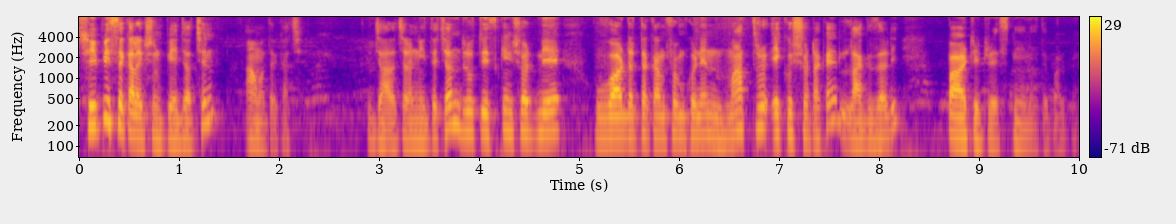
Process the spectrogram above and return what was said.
থ্রি পিসে কালেকশন পেয়ে যাচ্ছেন আমাদের কাছে। যারা যারা নিতে চান, দ্রুত স্ক্রিনশট নিয়ে ওয়ার্ডারটা কনফার্ম করে নেন। মাত্র একুশশো টাকায় লাক্সারি পার্টি ড্রেস নিয়ে নিতে পারবেন।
